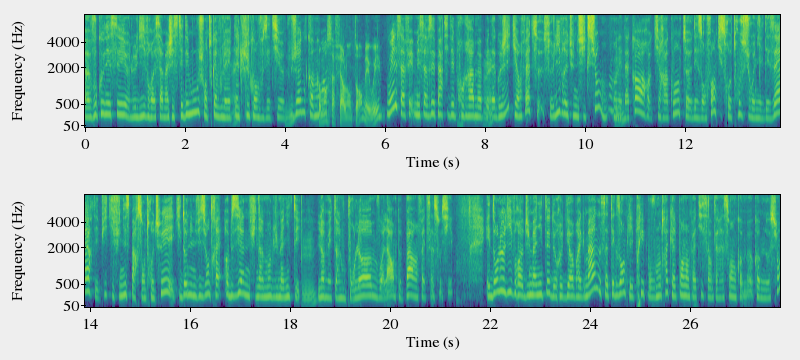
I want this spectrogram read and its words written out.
Euh, vous connaissez le livre Sa Majesté des Mouches, en tout cas vous l'avez peut-être lu quand vous étiez plus mhm. jeune, comme Commence à faire longtemps, mais oui. Oui, ça fait, mais ça faisait partie des programmes pédagogiques. Et en fait, ce, livre est une fiction, on est mhm. d'accord, qui raconte des enfants qui se retrouvent sur une île déserte et puis qui finissent par s'entretuer et qui donne une vision très hobbesienne finalement de l'humanité. L'homme est un loup pour l'homme, voilà, on peut pas en fait s'associer. Et dans le livre d'humanité de Rutger Bregman, cet exemple est pris pour vous montrer à quel point l'empathie c'est intéressant comme, notion.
